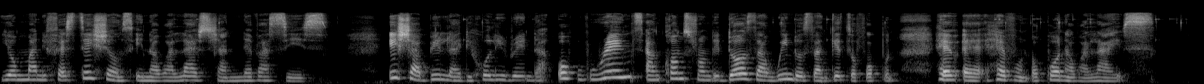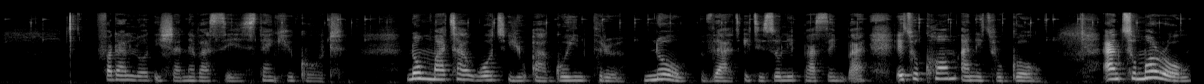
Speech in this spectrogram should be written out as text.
Your manifestations in our lives shall never cease. It shall be like the holy rain that rains and comes from the doors and windows and gates of open eh, heaven upon our lives. Father, Lord, it shall never cease. Thank you, God. No matter what you are going through, know that it is only passing by. It will come and it will go. And tomorrow,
